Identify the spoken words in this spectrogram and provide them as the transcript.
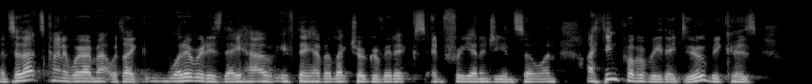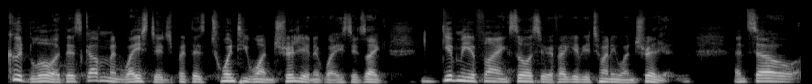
And so that's kind of where I'm at with like whatever it is they have, if they have electrogravitics and free energy and so on. I think probably they do because good lord, there's government wastage, but there's 21 trillion of wastage. Like, give me a flying saucer if I give you 21 trillion. And so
